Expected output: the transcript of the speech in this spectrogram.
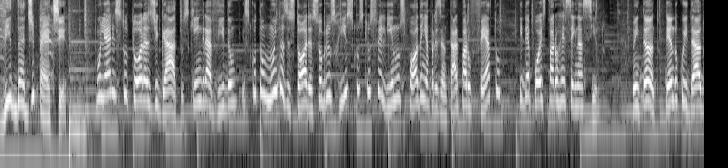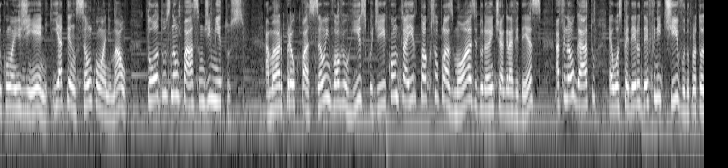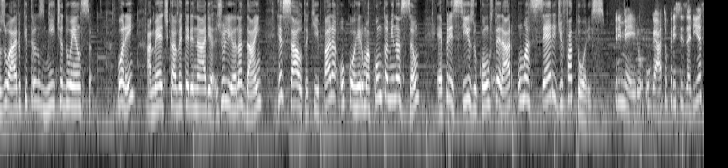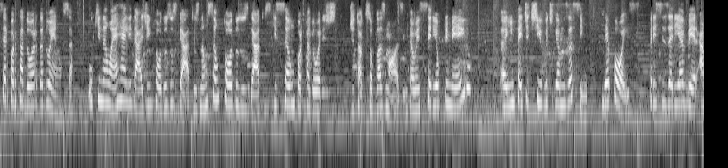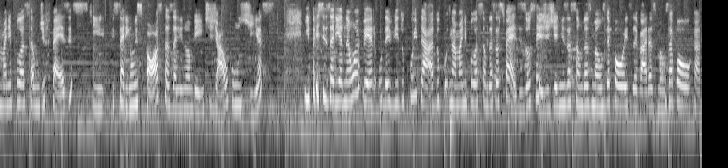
Vida de Pet. Mulheres tutoras de gatos que engravidam escutam muitas histórias sobre os riscos que os felinos podem apresentar para o feto e depois para o recém-nascido. No entanto, tendo cuidado com a higiene e atenção com o animal, todos não passam de mitos. A maior preocupação envolve o risco de contrair toxoplasmose durante a gravidez, afinal, o gato é o hospedeiro definitivo do protozoário que transmite a doença. Porém, a médica veterinária Juliana Dain ressalta que, para ocorrer uma contaminação, é preciso considerar uma série de fatores. Primeiro, o gato precisaria ser portador da doença, o que não é realidade em todos os gatos. Não são todos os gatos que são portadores de toxoplasmose. Então, esse seria o primeiro uh, impeditivo, digamos assim. Depois, precisaria haver a manipulação de fezes, que estariam expostas ali no ambiente já há alguns dias. E precisaria não haver o devido cuidado na manipulação dessas fezes, ou seja, higienização das mãos depois, levar as mãos à boca.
